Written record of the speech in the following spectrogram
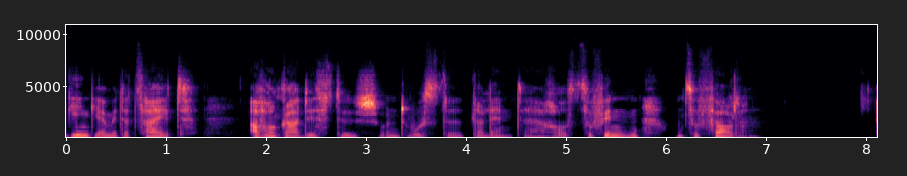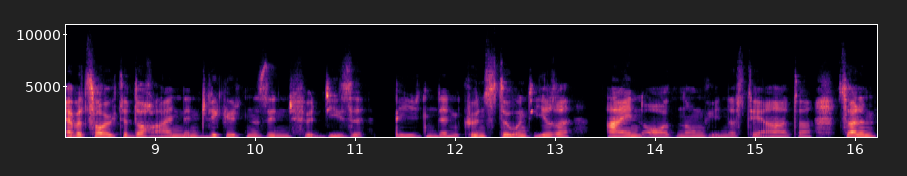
ging er mit der Zeit, avantgardistisch und wusste Talente herauszufinden und zu fördern. Er bezeugte doch einen entwickelten Sinn für diese bildenden Künste und ihre Einordnung in das Theater zu einem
